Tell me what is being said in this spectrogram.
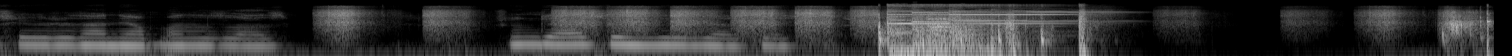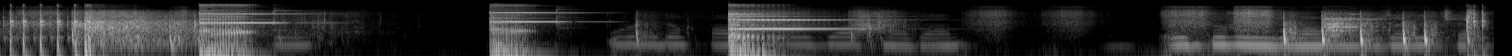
Çeviriden yapmanız lazım. Çünkü her şey İngilizce arkadaşlar. Burayı da fazla uzatmadan öbür uygulamamıza geçelim.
